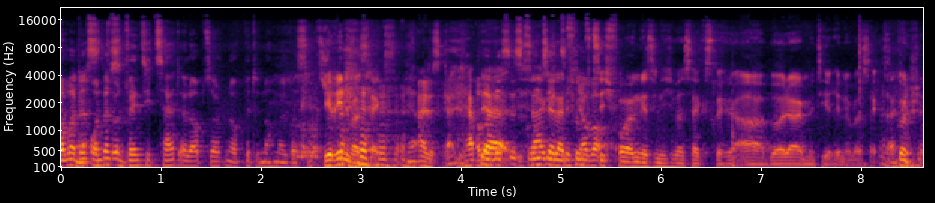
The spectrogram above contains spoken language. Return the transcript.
aber das, und, das, und wenn es die Zeit erlaubt, sollten wir auch bitte nochmal über Sex Wir reden über Sex. ja. Alles klar. Ich habe ja, das ist ich sage seit 50 Folgen, dass ich nicht über Sex rede, aber mit dir reden über Sex. Gut.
